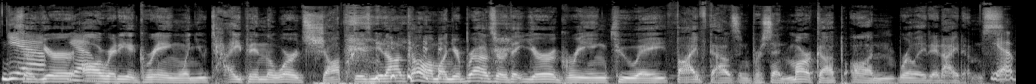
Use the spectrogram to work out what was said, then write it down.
yeah, so you're yeah. already agreeing when you type in the words shopdisney.com on your browser that you're agreeing to a 5,000% markup on related items. Yep.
